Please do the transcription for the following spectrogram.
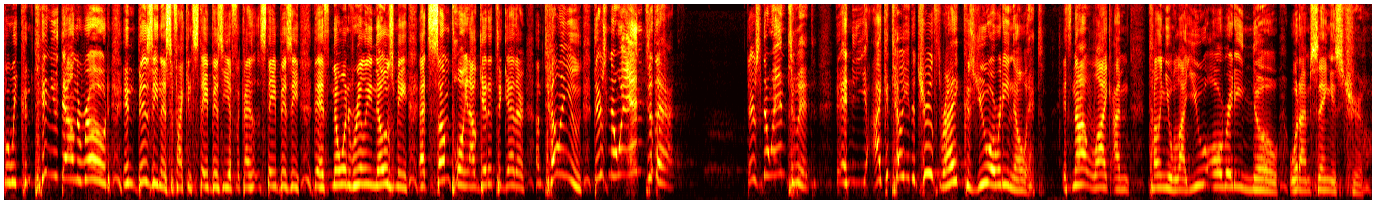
But we continue down the road in busyness. If I can stay busy, if I can stay busy, if no one really knows me, at some point I'll get it together. I'm telling you, there's no end to that. There's no end to it. And I can tell you the truth, right? Because you already know it. It's not like I'm telling you a lie. You already know what I'm saying is true.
